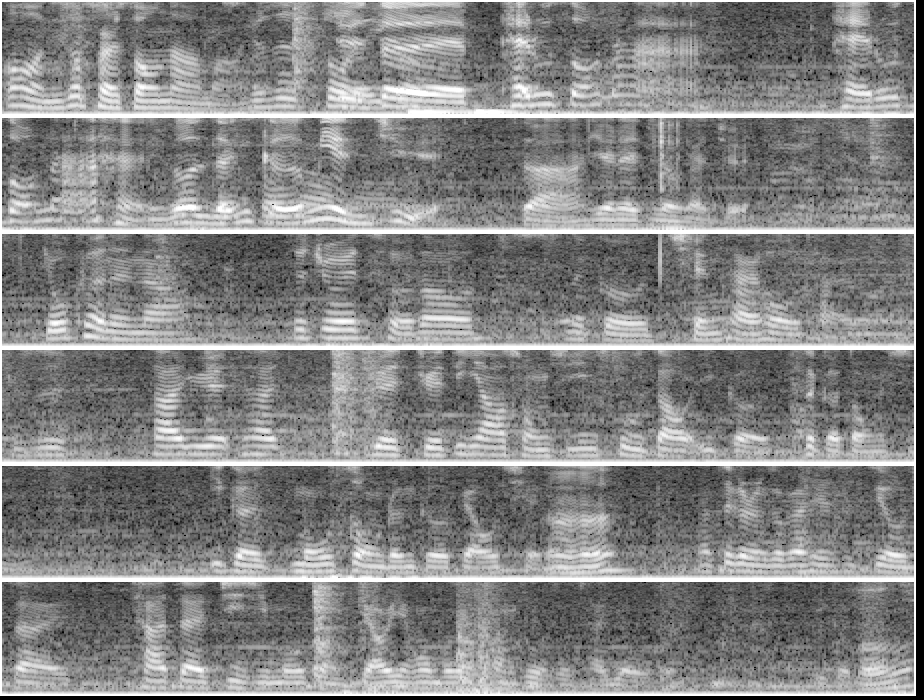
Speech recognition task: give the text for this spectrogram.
哦，你说 persona 嘛，就是做就对对对，persona，persona，你说人格面具，对啊、原来是这种感觉。有可能啊，这就会扯到那个前台后台了，就是他约他约决定要重新塑造一个这个东西，一个某种人格标签。嗯哼，那这个人格标签是只有在他在进行某种表演或某种创作的时候才有的一个标签，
